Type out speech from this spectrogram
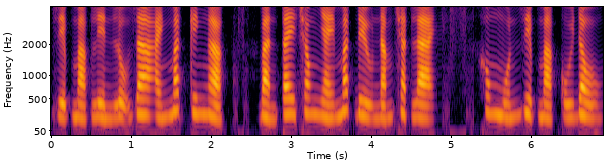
Diệp Mạc liền lộ ra ánh mắt kinh ngạc, bàn tay trong nháy mắt đều nắm chặt lại. Không muốn Diệp Mạc cúi đầu,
